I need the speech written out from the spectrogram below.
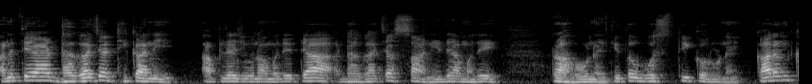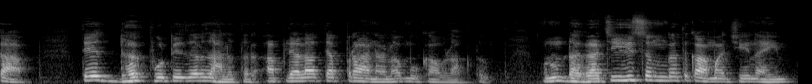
आणि त्या ढगाच्या ठिकाणी आपल्या जीवनामध्ये त्या ढगाच्या सानिध्यामध्ये राहू नये तिथं वस्ती करू नये. कारण का? ते ढगफुटी जर झालं तर आपल्याला त्या प्राणाला मुकावं लागतं. म्हणून ढगाचीही संगत कामाची नाही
